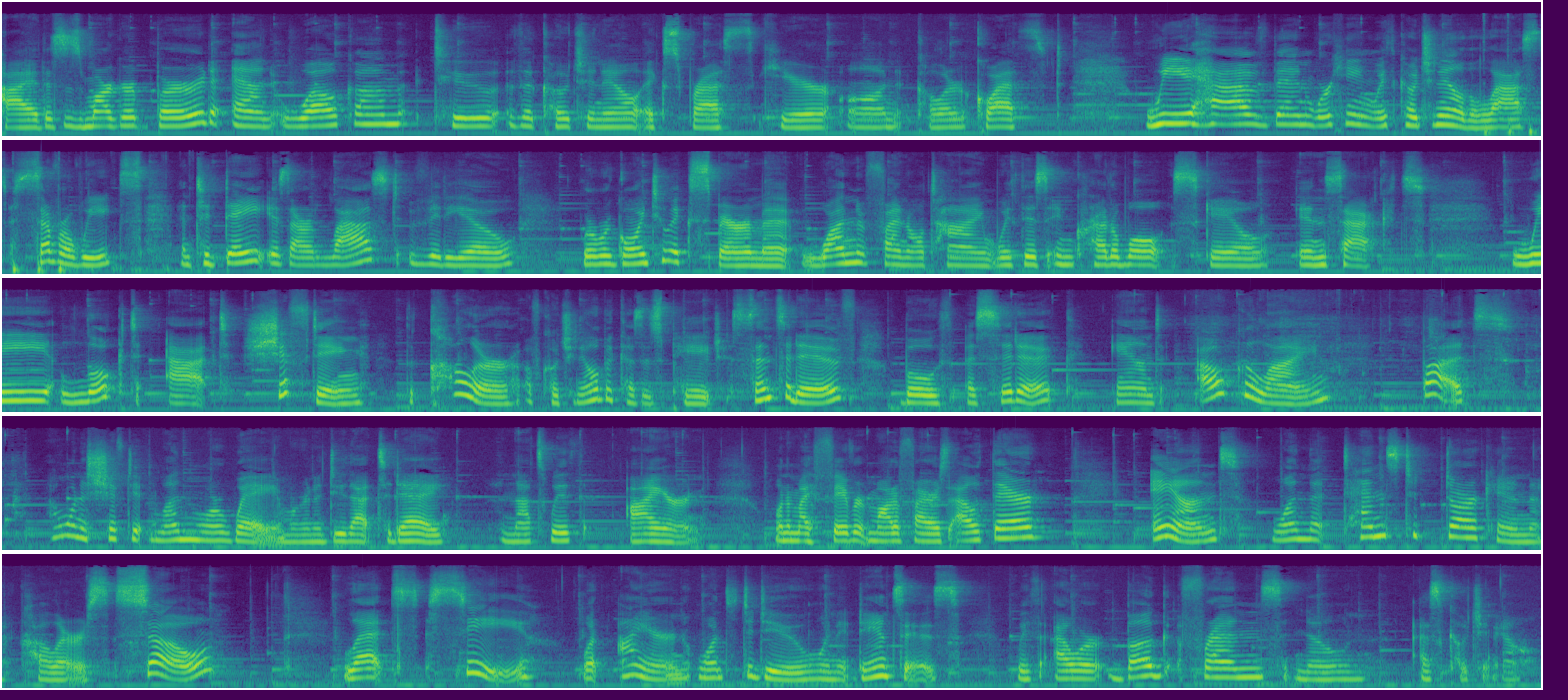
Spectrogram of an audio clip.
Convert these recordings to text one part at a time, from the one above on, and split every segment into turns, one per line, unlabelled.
Hi, this is Margaret Byrd, and welcome to the Cochineal Express here on Color Quest. We have been working with Cochineal the last several weeks, and today is our last video where we're going to experiment one final time with this incredible scale insect. We looked at shifting the color of cochineal because it's pH sensitive, both acidic and alkaline, but I want to shift it one more way and we're going to do that today and that's with iron. One of my favorite modifiers out there and one that tends to darken colors. So let's see what iron wants to do when it dances with our bug friends known as cochineal.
